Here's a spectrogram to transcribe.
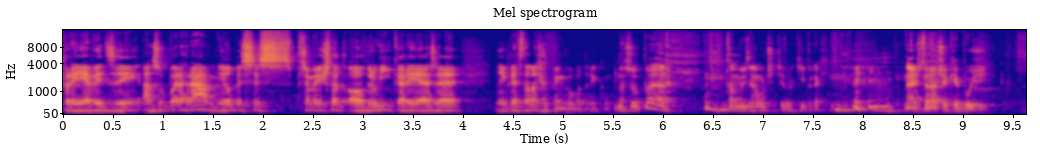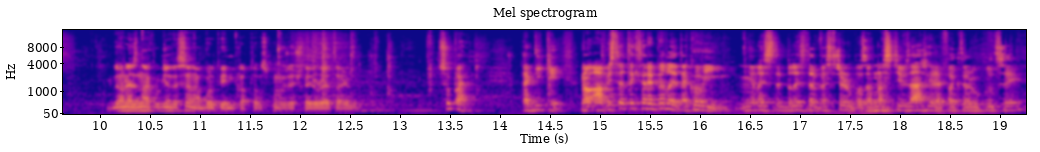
Prievidzi a super hra. Měl by si přemýšlet o druhé kariéře někde v teleshoppingu, Patriku. No super, tam vydělám určitě velký prachy. ne, čtveráček je boží. Kdo nezná, koukněte se na Board Game Club, tam jsme ho řešili do detailu. Super. Tak díky. No a vy jste teď tady byli takový, měli jste, byli jste ve středu pozornosti v září reflektorů kluci,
